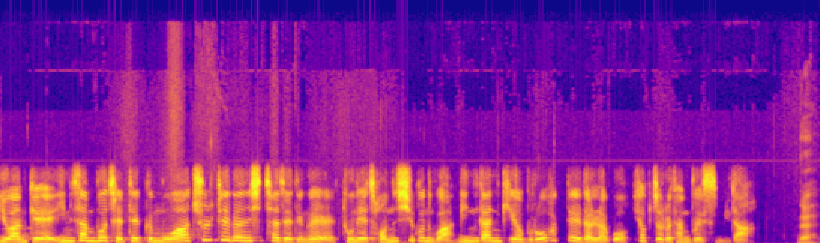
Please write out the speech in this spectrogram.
이와 함께 임산부 재택근무와 출퇴근 시차제 등을 도내 전 시군과 민간 기업으로 확대해달라고 협조를 당부했습니다. 네.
